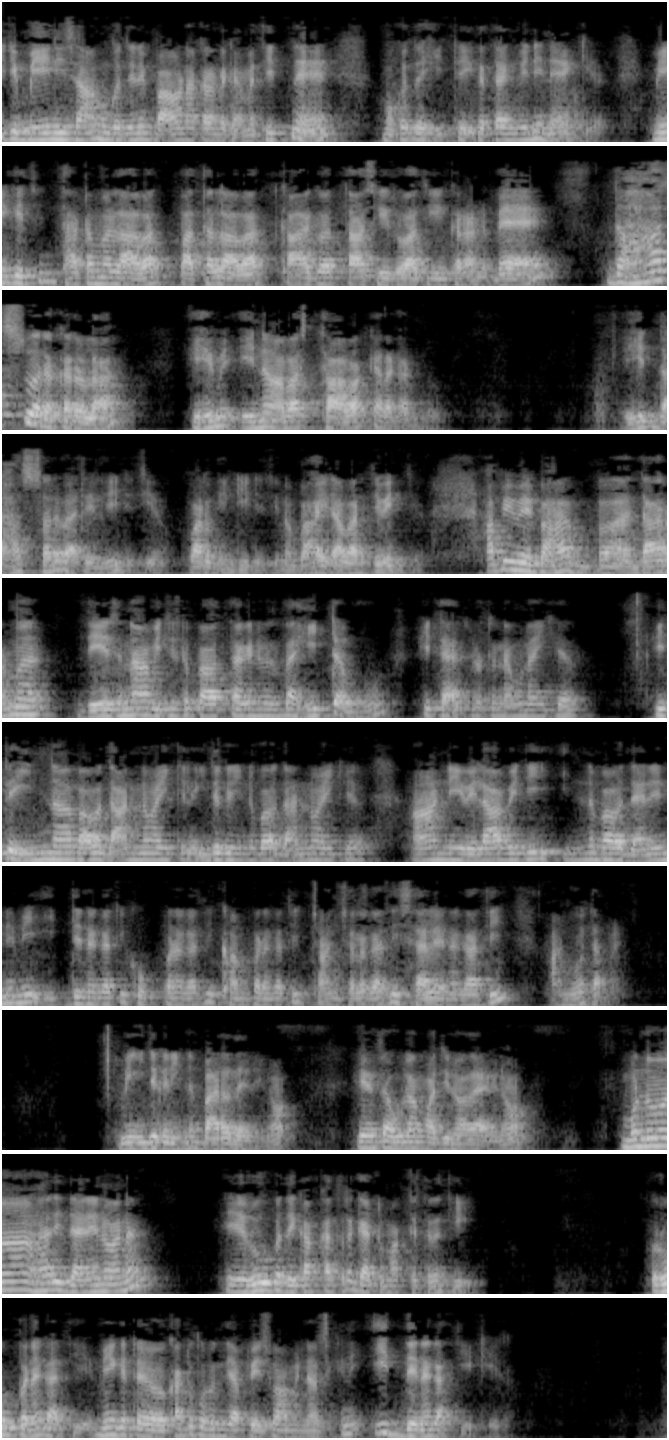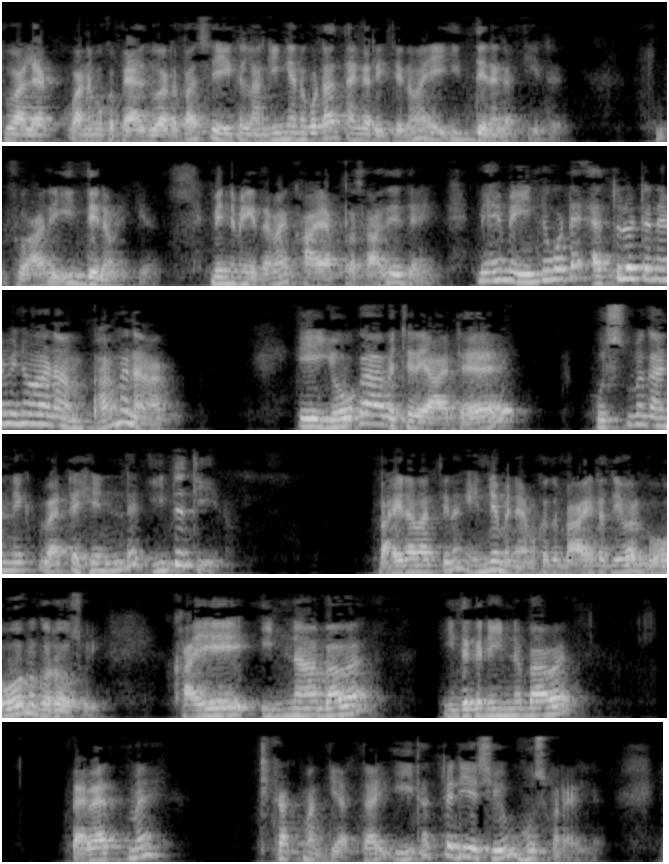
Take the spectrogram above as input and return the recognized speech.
ඉතින් මේ නිසා මුගදෙනේ භාවනා කරන්න කැමතිත් නැහැ. මොකද හිත එකතෙන් වෙන්නේ නැහැ කියලා. මේකෙන් තටමලාවත් පතලාවත් කායගත ආශිර්වාදයෙන් කරන්න බෑ. දහස්වර කරලා එහෙම එන අවස්ථාවක් අරගන්න ඕනේ. ඒ දහස්වර වැටෙන්න ඉඩ තියෙනවා. වර්ධින්න ඉඩ තියෙනවා. බාහිර අවර්ති වෙන්න තියෙනවා. අපි මේ ධර්ම දේශනා විදිහට පවත්වාගෙන යන හිතමු හිත ඇතුළට නමුණයි කියලා. හිත ඉන්නා බව දන්නවයි කියලා ඉඳගෙන ඉන්න බව දන්නවයි කියලා. ආන්නේ වෙලාවේදී ඉන්න බව දැනෙන්නේ මේ ඉද්දෙන ගති, කුප්පන ගති, කම්පන ගති, චංචල ගති, සැලෙන ගති අනුව තමයි. මේ ඉඳගෙන ඉන්න බර දැනෙනවා. එහෙනම් උලන් වදිනවා දැනෙනවා. මොනවා හරි දැනෙනවනම් ඒ රූප දෙකක් අතර ගැටුමක් ඇතර තියෙනවා. රූපණ ගතිය. මේකට කටුකුරුන්දී අපේ ස්වාමීන් වහන්සේ කියන්නේ ඉද්දෙන ගතිය කියලා. තුවාලයක් වනමුක පෑදුවාට පස්සේ ඒක ළඟින් යනකොටත් ඇඟ රිදෙනවා ඒ ඉද්දෙන ගතියට. ස්වාරේ ඉද්දෙනවා කියලා. මෙන්න මේක තමයි කාය ප්‍රසාදයේ දැනෙන්නේ. මෙහෙම ඉන්නකොට ඇතුළට නැවෙනවා නම් පමණක් ඒ යෝගාවචරයාට හුස්ම ගන්න එක වැටහෙන්න ඉඩ තියෙනවා. බාහිරවත් නම් එන්නෙම නෑ. මොකද බාහිර දේවල් බොහොම ගොරෝසුයි. කයේ ඉන්නා බව, ඉඳගෙන ඉන්න බව, පැවැත්ම ටිකක් මධ්‍යස්ථයි. ඊටත් වැඩිය සියුම් හුස්ම රැල්ල.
